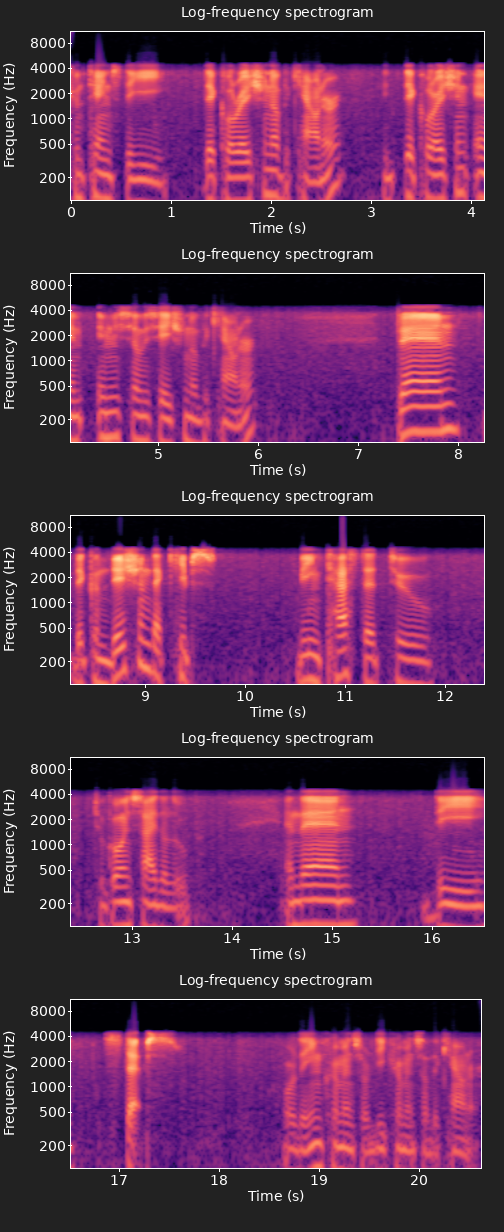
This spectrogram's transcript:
contains the declaration of the counter, the declaration and initialization of the counter. Then the condition that keeps being tested to to go inside the loop. And then the steps or the increments or decrements of the counter.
